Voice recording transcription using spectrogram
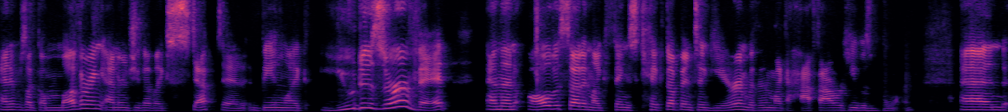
and it was like a mothering energy that like stepped in and being like you deserve it and then all of a sudden like things kicked up into gear and within like a half hour he was born and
